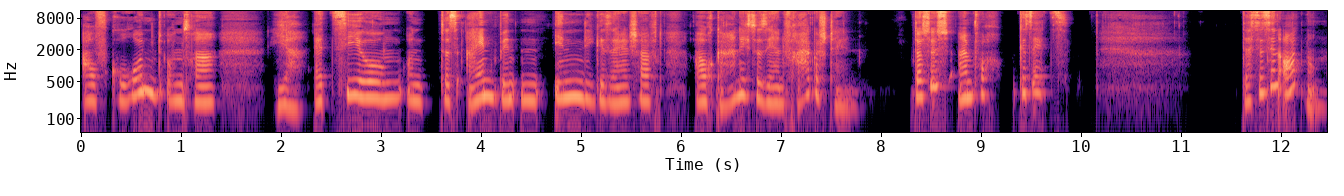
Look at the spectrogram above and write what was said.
aufgrund unserer ja, Erziehung und das Einbinden in die Gesellschaft auch gar nicht so sehr in Frage stellen. Das ist einfach Gesetz. Das ist in Ordnung.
